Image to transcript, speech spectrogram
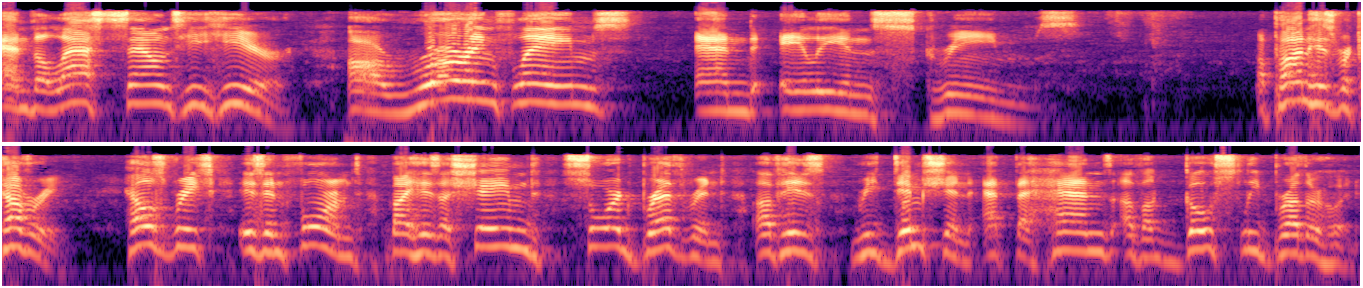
And the last sounds he hears are roaring flames and alien screams. Upon his recovery, Hellsbrecht is informed by his ashamed sword brethren of his redemption at the hands of a ghostly brotherhood,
